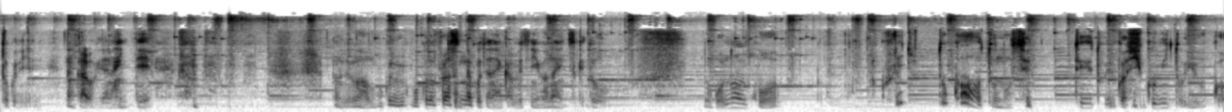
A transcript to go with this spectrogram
特になんかあるわけじゃないんで。なのでまあ僕僕のプラスになることじゃないから別に言わないんですけど。だからなんかクレジットカードの設定というか仕組みというか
